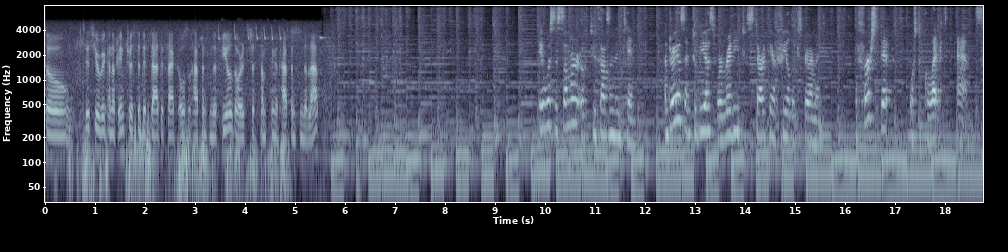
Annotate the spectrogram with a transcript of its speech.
So this year we're kind of interested if that effect also happens in the field or it's just something that happens in the lab. It was the summer of 2010. Andreas and Tobias were ready to start their field experiment. The first step was to collect ants.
